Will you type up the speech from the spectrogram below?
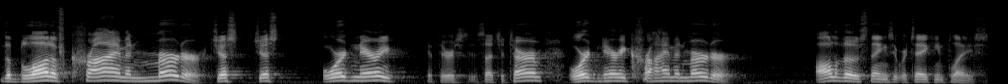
the blood of crime and murder, just, just ordinary, if there's such a term, ordinary crime and murder. All of those things that were taking place,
